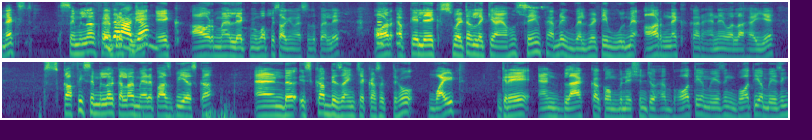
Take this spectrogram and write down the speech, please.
नेक्स्ट सिमिलर फैब्रिक में एक और मैं ले वापस आ गया वैसे तो पहले। और आपके लिए एक स्वेटर लेके आया हूँ। सेम फैब्रिक वेलवेटी वूल में आर नेक का रहने वाला है ये। काफ़ी सिमिलर कलर मेरे पास भी है इसका। एंड इसका आप डिज़ाइन चेक कर सकते हो। वाइट ग्रे एंड ब्लैक का कॉम्बिनेशन जो है बहुत ही अमेजिंग बहुत ही अमेजिंग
